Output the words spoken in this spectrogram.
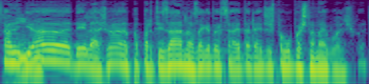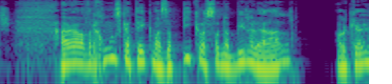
Sam nekaj, mm -hmm. delaš, "E, pa partizano, zdaj dok se rečeš, pa upaš na najboljši. Pač. Ampak vrhunska tekma, za piko so nabili real, okay?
